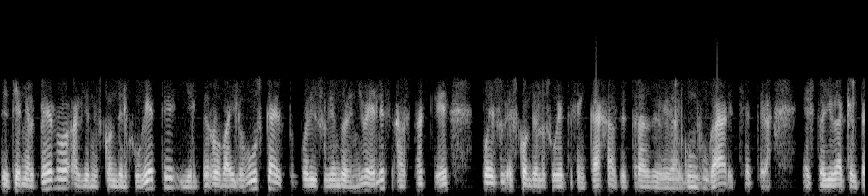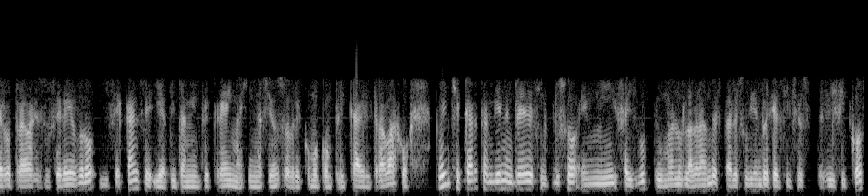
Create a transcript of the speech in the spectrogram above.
detiene al perro, alguien esconde el juguete y el perro va y lo busca, esto puede ir subiendo de niveles hasta que puedes esconder los juguetes en cajas detrás de algún lugar, etcétera. Esto ayuda a que el perro trabaje su cerebro y se canse y a ti también te crea imaginación sobre cómo complicar el trabajo. Pueden checar también en redes, incluso en mi Facebook de Humanos Ladrando, estaré subiendo ejercicios específicos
